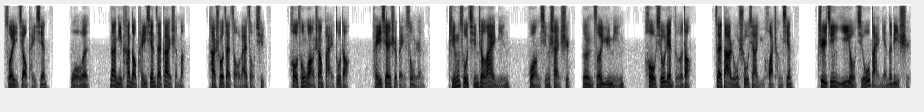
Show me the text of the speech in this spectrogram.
所以叫裴仙。我问那你看到裴仙在干什么？他说在走来走去。后从网上百度到裴仙是北宋人，平素勤政爱民，广行善事，恩泽于民。后修炼得道，在大榕树下羽化成仙，至今已有九百年的历史。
